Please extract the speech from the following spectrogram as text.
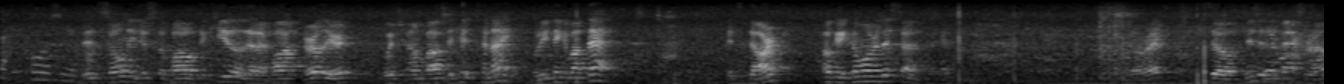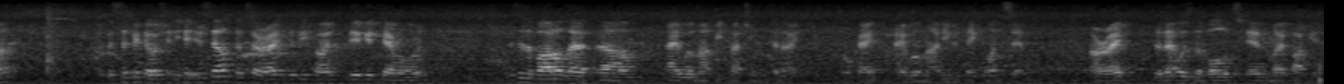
that bulge in your pocket? It's only just a bottle of tequila that I bought earlier, which I'm about to hit tonight. What do you think about that? It's dark? Okay, come over this side. Alright, so this is the background. The Pacific Ocean. You hit yourself, that's alright, you'll be fine. Be a good camerawoman. This is a bottle that um, I will not be touching tonight. Okay? I will not even take one sip. Alright? So that was the bulge in my pocket.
